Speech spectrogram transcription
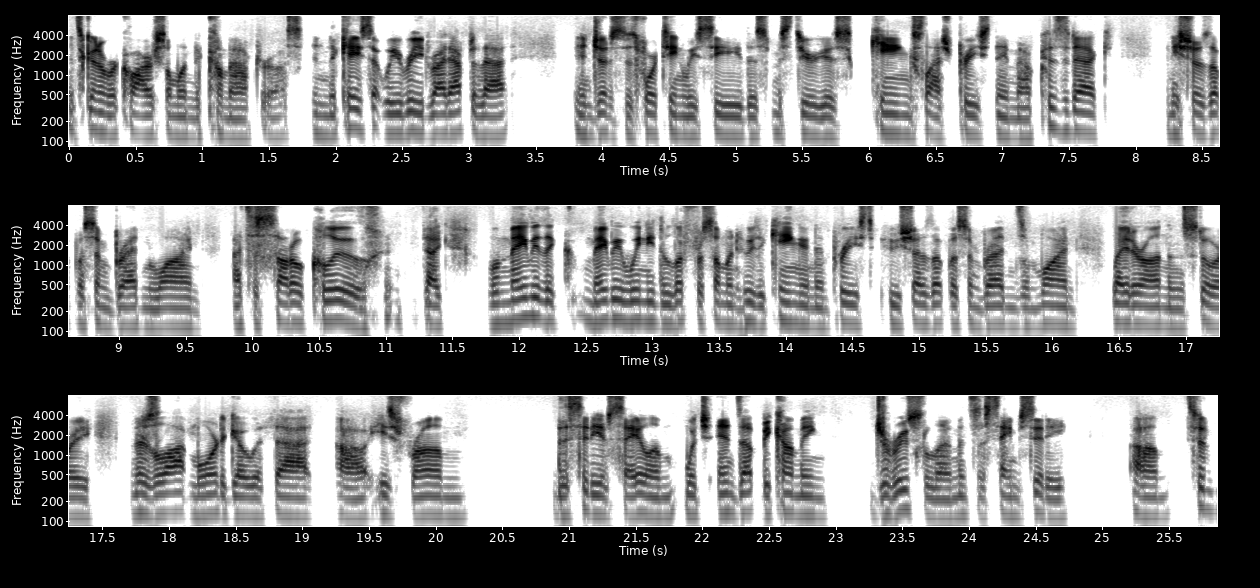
it's going to require someone to come after us. In the case that we read right after that, in Genesis 14, we see this mysterious king slash priest named Melchizedek, and he shows up with some bread and wine. That's a subtle clue. like, well, maybe the maybe we need to look for someone who's a king and a priest who shows up with some bread and some wine later on in the story. And there's a lot more to go with that. Uh, he's from the city of Salem, which ends up becoming Jerusalem. It's the same city. Um, so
